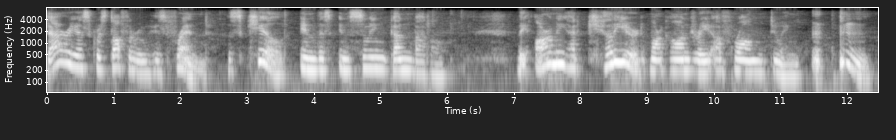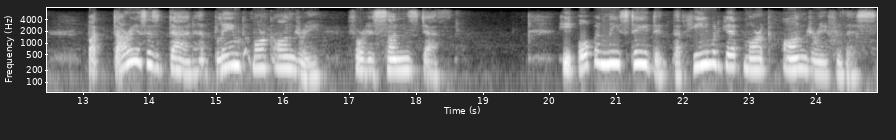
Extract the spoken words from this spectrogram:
Darius Christophorou, his friend, was killed in this ensuing gun battle. The army had cleared Marc Andre of wrongdoing. but Darius's dad had blamed Marc Andre for his son's death. He openly stated that he would get Marc Andre for this.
